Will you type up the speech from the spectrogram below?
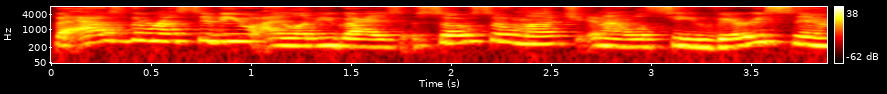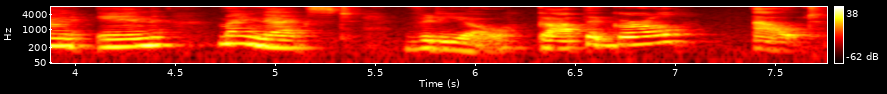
But as the rest of you, I love you guys so, so much, and I will see you very soon in my next video. Got that girl? Out.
